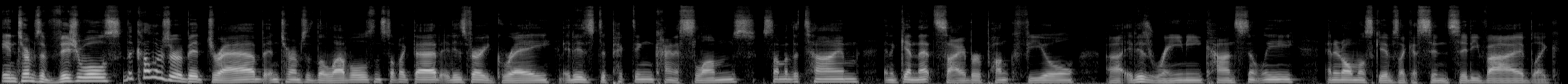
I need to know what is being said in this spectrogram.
In terms of visuals, the colors are a bit drab in terms of the levels and stuff like that. It is very gray. It is depicting kind of slums some of the time. And again, that cyberpunk feel uh, it is rainy constantly, and it almost gives like a Sin City vibe, like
